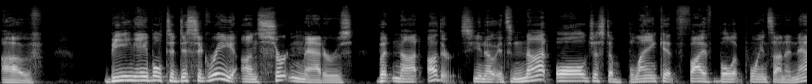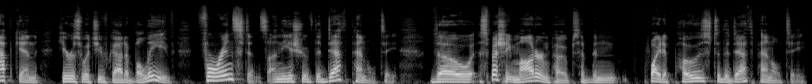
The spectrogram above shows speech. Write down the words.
of being able to disagree on certain matters but not others. You know, it's not all just a blanket five bullet points on a napkin, here's what you've got to believe. For instance, on the issue of the death penalty, though especially modern popes have been quite opposed to the death penalty,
